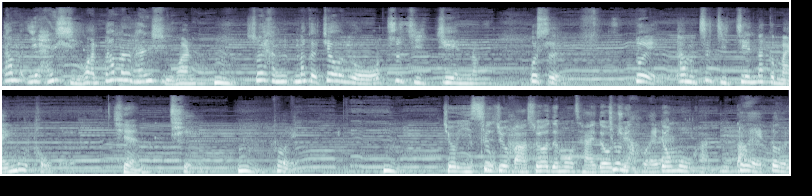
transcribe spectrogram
他们也很喜欢，他们很喜欢，嗯，所以很那个就有自己捐了，不是，对他们自己捐那个埋木头的钱。钱，嗯，对，嗯，就一次就把所有的木材都捐回来，都募款，对对，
